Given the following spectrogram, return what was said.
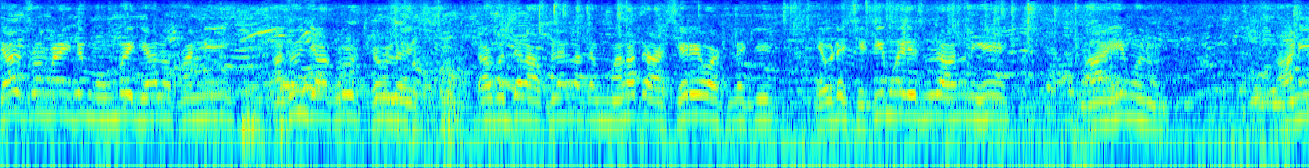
त्याचप्रमाणे इथं मुंबईत ह्या लोकांनी अजून जागृत ठेवलं आहे त्याबद्दल आपल्याला तर मला तर आश्चर्य वाटलं की एवढ्या सिटीमध्ये सुद्धा अजून हे आहे म्हणून. आणि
